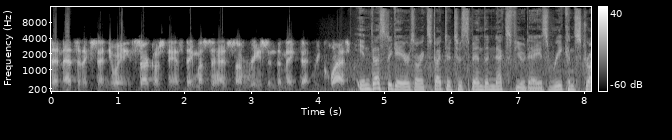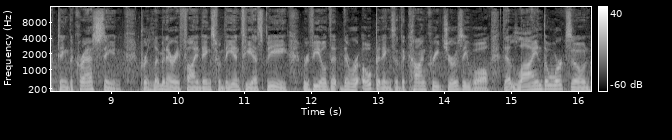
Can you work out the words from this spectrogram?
then that's an extenuating circumstance. They must have had some reason to make that request. Investigators are expected to spend the next few days reconstructing the crash scene. Preliminary findings from the NTSB revealed that there were openings in the concrete jersey wall that lined the work zone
